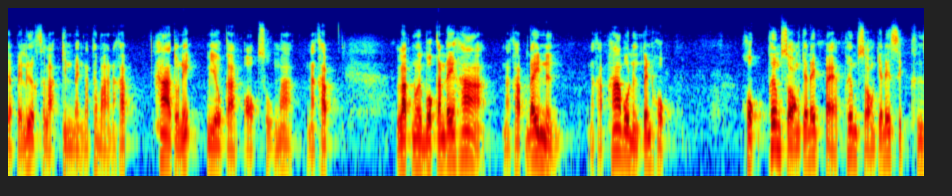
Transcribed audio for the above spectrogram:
จะไปเลือกสลากกินแบ่งรัฐบาลนะครับ 5 ตัวนี้มีโอกาสออกสูงมากนะครับ หลักหน่วยบวกกันได้5นะครับได้1นะครับ5บวก1เป็น 6 6 เพิ่ม 2 จะได้ 8 เพิ่ม 2 จะได้ 10 คือ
